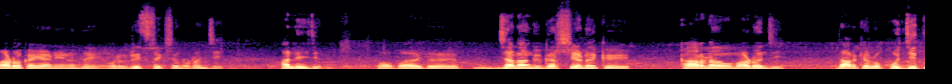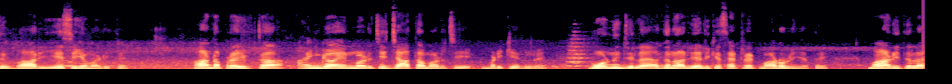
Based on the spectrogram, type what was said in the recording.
ಮಾಡೋ ಕೈಯಾಣಿ ಏನಂದು ಅವರು ರಿಸ್ಟ್ರಿಕ್ಷನ್ ಹೊಡಂಜಿ ಅಲ್ಲಿ ಇದು ಜನಾಂಗ ಘರ್ಷಣಕ್ಕೆ ಕಾರಣ ಮಾಡೋಂಜಿ. ದಾರ್ಕೆಲ್ಲ ಪೊಜ್ಜಿತ್ತು ಭಾರಿ ಏಸಿಗೆ ಮಾಡಿತ್ತು. ಆಂಡ ಪ್ರಯುಕ್ತ ಹಂಗ ಏನು ಮಾಡಿಸಿ ಜಾತ ಮಾಡಿಸಿ ಮಡಿಕೇರಿಲಿ. ಬೋರ್ಣಿಂಜಿಲ್ಲ ಅದನ್ನು ಅಲ್ಲಿ ಅಲ್ಲಿಗೆ ಸೆಟ್ರೇಟ್ ಮಾಡೋಲಿ ಜೊತೆ ಮಾಡಿತ್ತಲ್ಲ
